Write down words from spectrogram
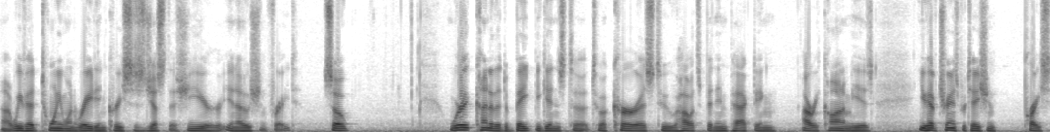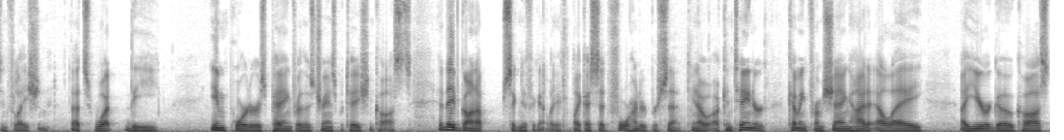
Uh, we've had 21 rate increases just this year in ocean freight. So, where kind of the debate begins to, to occur as to how it's been impacting our economy is you have transportation price inflation. That's what the importer is paying for those transportation costs. And they've gone up significantly. Like I said, 400%. You know, a container coming from Shanghai to LA a year ago cost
